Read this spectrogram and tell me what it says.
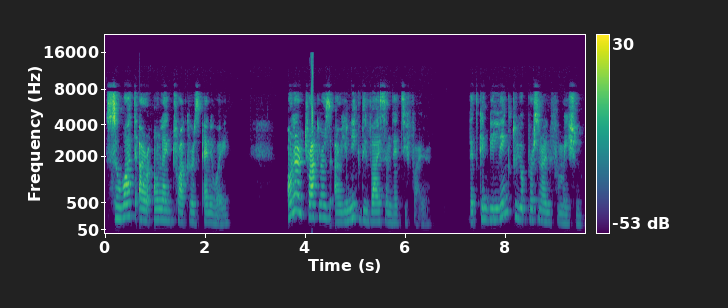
So, what are online trackers anyway? Online trackers are unique device identifier that can be linked to your personal information.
